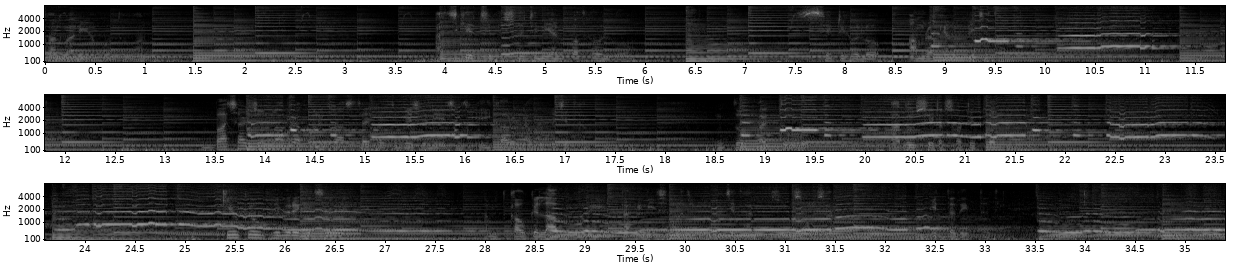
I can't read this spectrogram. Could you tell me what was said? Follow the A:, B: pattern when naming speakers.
A: সম্মানীয় বন্ধুগণ। যে বিষয়টি নিয়ে আমি কথা বলব, সেটি হলো আমরা কেন বেঁচে থাকব বাঁচার জন্য আমরা অনেক রাস্তায় হয়তো বেছে নিয়েছি যে এই কারণে আমরা বেঁচে থাকব। কিন্তু হয়তো আদৌ সেটা সঠিক নয়। কেউ কেউ ভেবে রেখেছে কাউকে লাভ করি, তাকে নিয়ে সারা বেঁচে সংসার ইত্যাদি ইত্যাদি।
